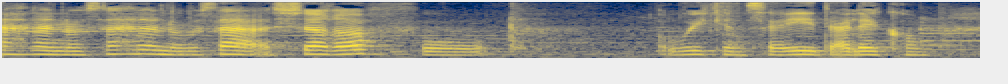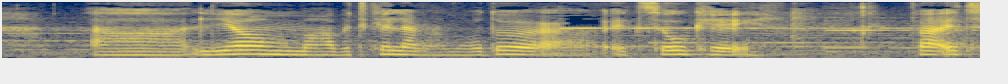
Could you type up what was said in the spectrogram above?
أهلا وسهلا ومساء الشغف و... weekend سعيد عليكم. آه اليوم بتكلم عن موضوع it's okay. فا it's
